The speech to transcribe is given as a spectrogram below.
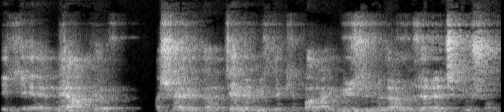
iki, e, ne yapıyor? Aşağı yukarı cebimizdeki para 120 liranın üzerine çıkmış oldu.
